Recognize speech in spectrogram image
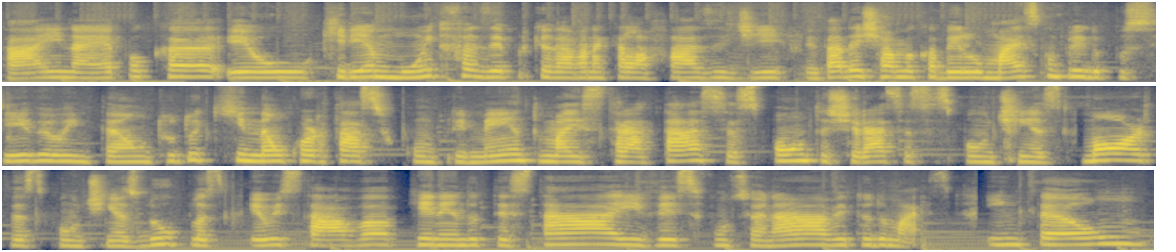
tá? E na época eu queria muito fazer porque eu tava naquela fase de tentar deixar o meu cabelo o mais comprido possível, então tudo que não cortasse o comprimento, mas tratasse as pontas, tirasse essas pontinhas mortas, pontinhas duplas, eu estava querendo testar e ver se funcionava e tudo mais. Então,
